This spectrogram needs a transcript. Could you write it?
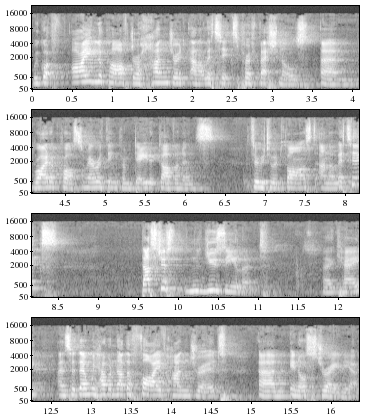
we've got, I look after 100 analytics professionals um, right across from everything from data governance through to advanced analytics. That's just New Zealand. Okay? And so then we have another 500 um, in Australia.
